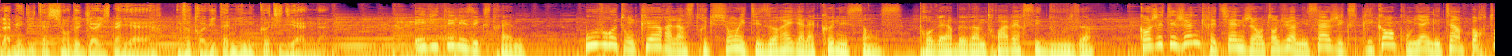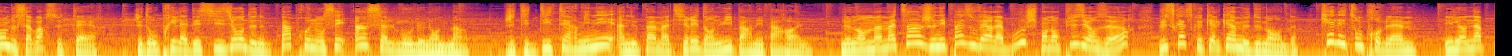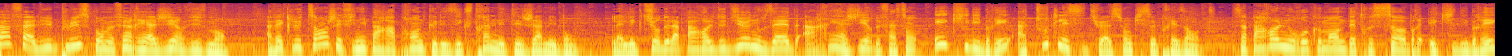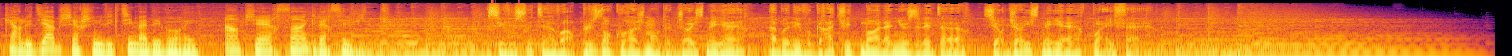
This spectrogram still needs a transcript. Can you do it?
La méditation de Joyce Meyer, votre vitamine quotidienne. Évitez les extrêmes. Ouvre ton cœur à l'instruction et tes oreilles à la connaissance. Proverbe 23, verset 12. Quand j'étais jeune chrétienne, j'ai entendu un message expliquant combien il était important de savoir se taire. J'ai donc pris la décision de ne pas prononcer un seul mot le lendemain. J'étais déterminée à ne pas m'attirer d'ennui par mes paroles. Le lendemain matin, je n'ai pas ouvert la bouche pendant plusieurs heures jusqu'à ce que quelqu'un me demande Quel est ton problème? Il n'en a pas fallu plus pour me faire réagir vivement. Avec le temps, j'ai fini par apprendre que les extrêmes n'étaient jamais bons. La lecture de la parole de Dieu nous aide à réagir de façon équilibrée à toutes les situations qui se présentent. Sa parole nous recommande d'être sobre, équilibré, car le diable cherche une victime à dévorer. 1 Pierre 5, verset 8. Si vous souhaitez avoir plus d'encouragement de Joyce Meyer, abonnez-vous gratuitement à la newsletter sur joycemeyer.fr.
